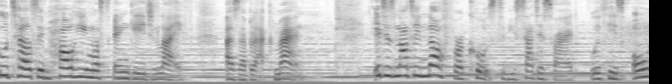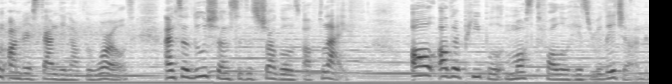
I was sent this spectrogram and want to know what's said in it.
who tells him how he must engage life as a black man. It is not enough for Coates to be satisfied with his own understanding of the world and solutions to the struggles of life all other people must follow his religion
